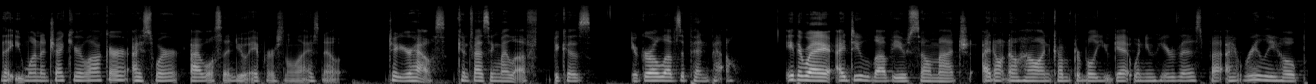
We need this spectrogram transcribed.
that you want to check your locker, I swear I will send you a personalized note to your house confessing my love because your girl loves a pen pal. Either way, I do love you so much. I don't know how uncomfortable you get when you hear this, but I really hope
